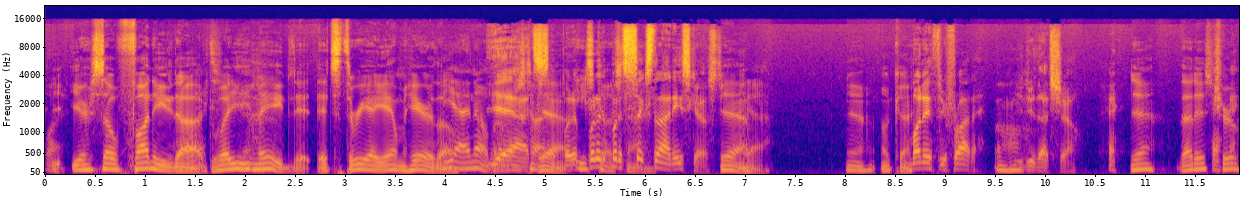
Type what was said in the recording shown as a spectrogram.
What? You're so funny, Doug. What? What, do you mean? It, it's 3 a.m. here though. Yeah, I know. But Yeah, I'm it's, Yeah. but, it, but, it, but it's six to nine East Coast. yeah, Yeah. yeah. Okay. Monday through Friday, Uh-huh. you do that show. Yeah, that is true.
